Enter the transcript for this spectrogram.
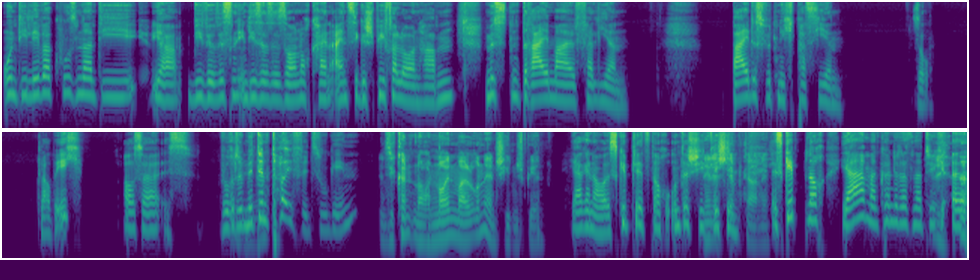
Und die Leverkusener, die, ja, wie wir wissen, in dieser Saison noch kein einziges Spiel verloren haben, müssten dreimal verlieren. Beides wird nicht passieren. So, glaube ich. Außer es würde mit dem Teufel zugehen. Sie könnten auch neunmal unentschieden spielen. Ja, genau. Es gibt jetzt noch unterschiedliche. Nee, das stimmt gar nicht. Es gibt noch, ja, man könnte das natürlich äh,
